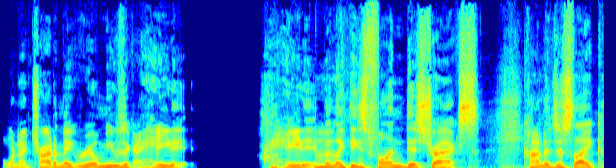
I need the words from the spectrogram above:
when I try to make real music, I hate it. I hate it. But like these fun diss tracks kind of just like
